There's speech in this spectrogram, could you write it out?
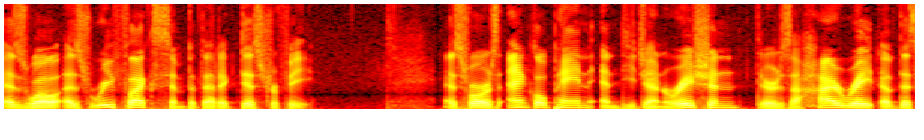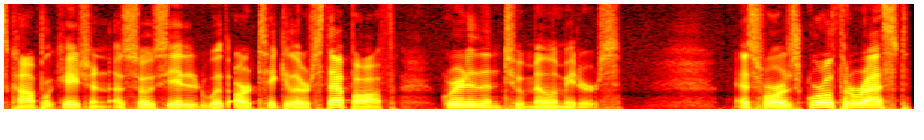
as well as reflex sympathetic dystrophy. As far as ankle pain and degeneration, there is a high rate of this complication associated with articular step off greater than 2 millimeters. As far as growth arrest,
